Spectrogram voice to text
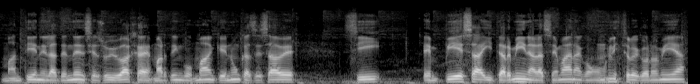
mantiene la tendencia sub y baja es Martín Guzmán, que nunca se sabe si empieza y termina la semana como ministro de Economía.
